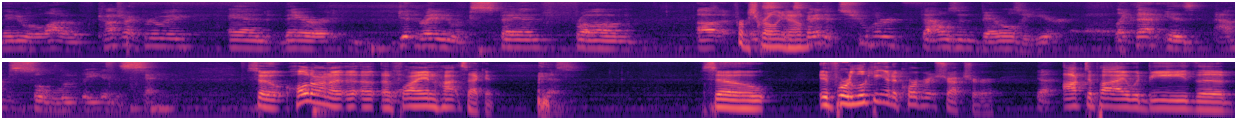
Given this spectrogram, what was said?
they do a lot of contract brewing, and they're getting ready to expand from uh, From scrolling down. Expand to two hundred thousand barrels a year. Like that is absolutely insane. So hold on a, a, a flying hot second. Yes. So, if we're looking at a corporate structure, Yeah. Octopi would be the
